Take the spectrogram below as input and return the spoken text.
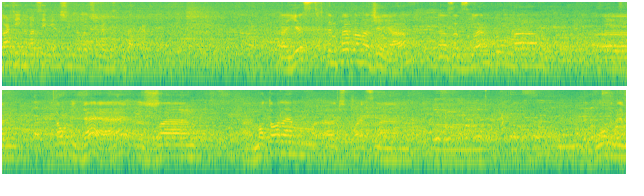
bardziej innowacyjny niż innowacyjna gospodarka? Jest w tym pewna nadzieja e, ze względu na e, tą ideę, że motorem, e, czy powiedzmy e, głównym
